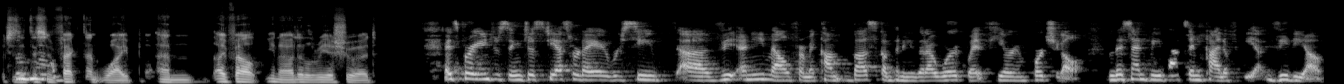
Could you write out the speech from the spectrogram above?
which is a mm-hmm. disinfectant wipe, and I felt you know a little reassured. It's very interesting. Just yesterday, I received uh, an email from a com- bus company that I work with here in Portugal. And they sent me that same kind of video,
